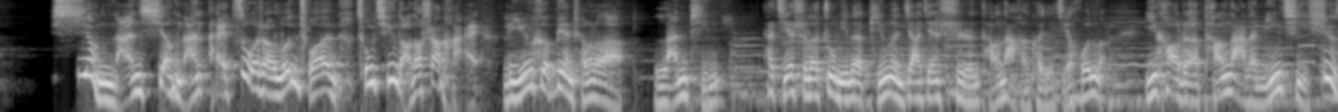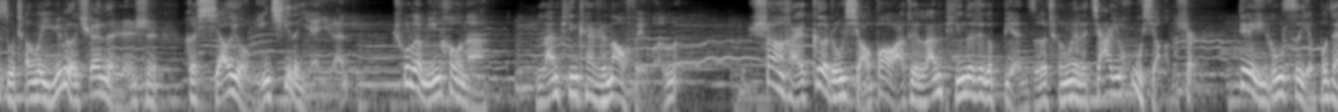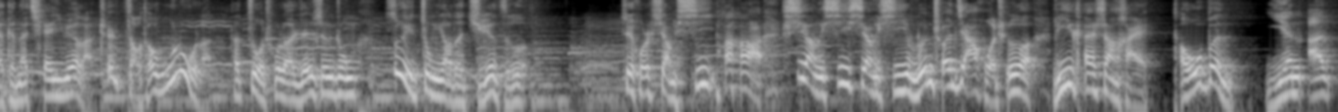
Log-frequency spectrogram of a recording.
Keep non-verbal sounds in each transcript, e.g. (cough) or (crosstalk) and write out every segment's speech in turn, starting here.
向南，向南！哎，坐上轮船，从青岛到上海。李云鹤变成了蓝屏，他结识了著名的评论家兼诗人唐娜，很快就结婚了。依靠着唐娜的名气，迅速成为娱乐圈的人士和小有名气的演员。出了名后呢，蓝屏开始闹绯闻了。上海各种小报啊，对蓝屏的这个贬责成为了家喻户晓的事儿。电影公司也不再跟他签约了，这走投无路了。他做出了人生中最重要的抉择，这会儿向西，哈哈，向西向西，轮船加火车离开上海，投奔延安。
